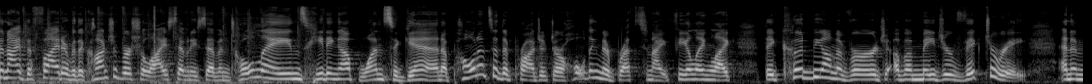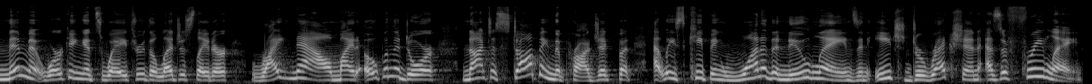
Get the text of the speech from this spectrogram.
Tonight, the fight over the controversial I-77 toll lanes heating up once again. Opponents of the project are holding their breath tonight, feeling like they could be on the verge of a major victory. An amendment working its way through the legislator right now might open the door not to stopping the project, but at least keeping one of the new lanes in each direction as a free lane.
